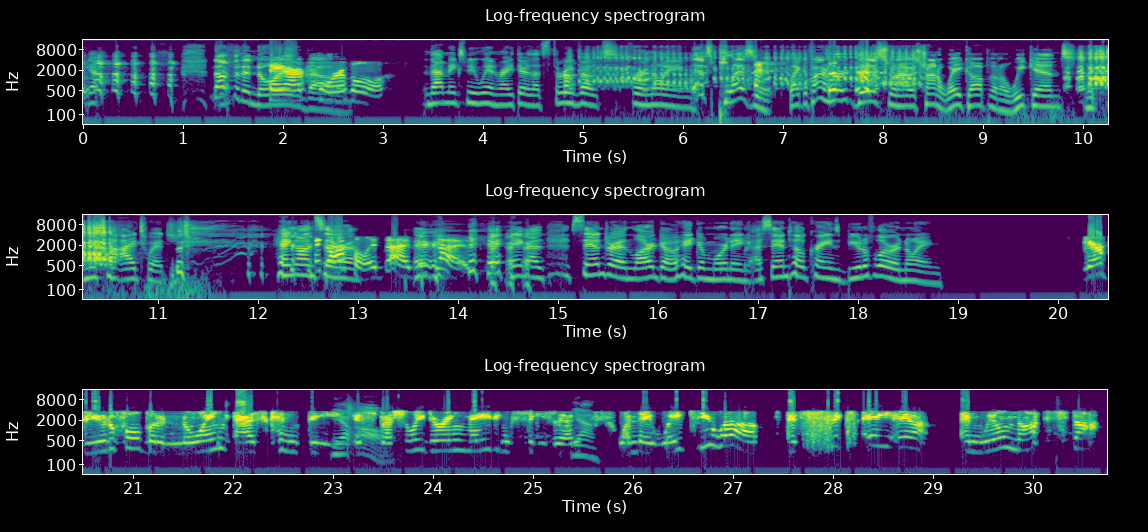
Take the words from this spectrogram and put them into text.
Nothing annoying They are about 'em. horrible. That makes me win right there. That's three votes for annoying. That's pleasant. Like if I heard this when I was trying to wake up on a weekend, like makes my eye twitch. Hang on, It's Sarah. awful. It does. It does. Hang on, Sandra and Largo. Hey, good morning. Uh, Sandhill cranes, beautiful or annoying? They're beautiful but annoying as can be, Yeah. especially during mating season Yeah. when they wake you up at 6 a.m. and will not stop.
